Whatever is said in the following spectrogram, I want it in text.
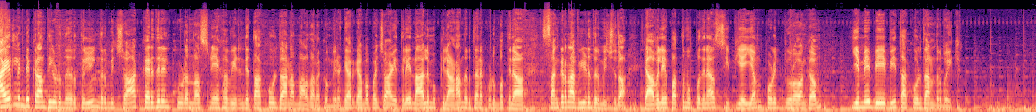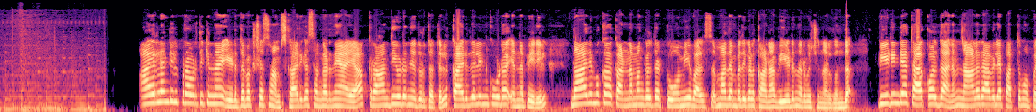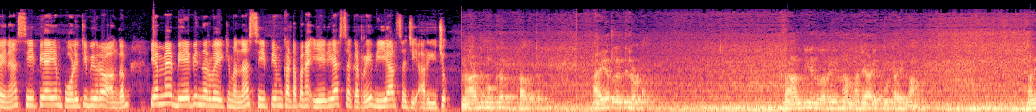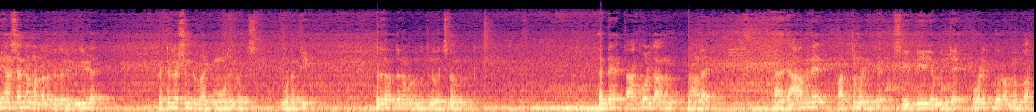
Ireland ക്രാന്തിയുടെ നേതൃത്വത്തിൽ നിർമ്മിച്ച കരുതലിൻ വീടിന്റെ താക്കോൽ ദാനം നാളെ നടക്കും. ഇരട്ടിയാർ ഗ്രാമപഞ്ചായത്തിലെ നാലുമുക്കിലാണ് നിർധന കുടുംബത്തിന് സംഘടനാ വീട് നിർമ്മിച്ചത്. രാവിലെ പത്ത് മുപ്പതിന് C P I M polit bureau അംഗം എം എ ബേബി താക്കോൽ ദാനം നിർവഹിക്കും. അയർലൻഡിൽ പ്രവർത്തിക്കുന്ന ഇടതുപക്ഷ സാംസ്കാരിക സംഘടനയായ ക്രാന്തിയുടെ നേതൃത്വത്തിൽ കരുതലിൻകൂട് എന്ന പേരിൽ നാലുമുക്ക കണ്ണമംഗലത്തെ ടോമി വത്സമ്മ ദമ്പതികൾക്കാണ് വീട് നിർമ്മിച്ചു നൽകുന്നത്. വീടിന്റെ താക്കോൽ ദാനം നാളെ രാവിലെ പത്ത് മുപ്പതിന് C P I M polit bureau അംഗം M A Baby നിർവഹിക്കുമെന്ന് C P M Kattappana area secretary V R Saji അറിയിച്ചു. നാലുമുക്ക് ഭാഗത്ത് അയർലൻഡിലുള്ള ക്രാന്തി എന്ന് പറയുന്ന മലയാളി കൂട്ടായ്മ മണിയാശാന്റെ മണ്ഡലത്തിൽ ഒരു വീട് എട്ട് ലക്ഷം രൂപയ്ക്ക് മുകളിൽ വെച്ച് മുടക്കി ഒരു നിർദ്ധന കുടുംബത്തിന് വെച്ച് നൽകുന്നുണ്ട്. അതിന്റെ താക്കോൽ ദാനം നാളെ രാവിലെ പത്ത് മണിക്ക് സി പി ഐ എമ്മിന്റെ പോളിറ്റ് ബ്യൂറോ മെമ്പർ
